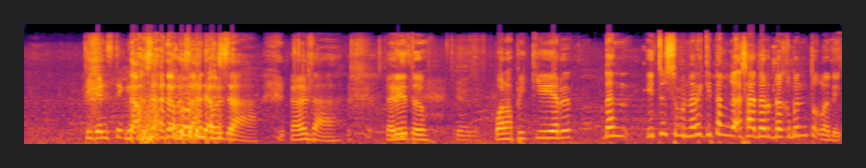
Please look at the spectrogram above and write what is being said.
Chicken stick. Nggak usah, nggak usah, nggak usah, nggak usah. Jadi itu pola pikir dan itu sebenarnya kita nggak sadar udah kebentuk loh, Dik.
